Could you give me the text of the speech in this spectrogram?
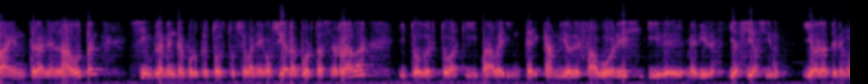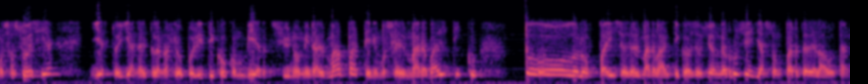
va a entrar en la OTAN simplemente porque todo esto se va a negociar a puerta cerrada y todo esto aquí va a haber intercambio de favores y de medidas. Y así ha sido. Y ahora tenemos a Suecia y esto ya en el plano geopolítico convierte, si uno mira el mapa, tenemos el mar Báltico, todos los países del mar Báltico, a excepción de Rusia, ya son parte de la OTAN.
